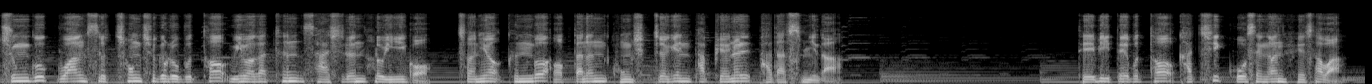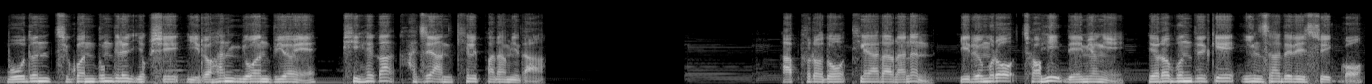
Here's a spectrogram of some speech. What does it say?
중국 왕스총 측으로부터 위와 같은 사실은 허위이고 전혀 근거 없다는 공식적인 답변을 받았습니다. 데뷔 때부터 같이 고생한 회사와 모든 직원분들 역시 이러한 요원비어에 피해가 가지 않길 바랍니다. 앞으로도 티아라라는 이름으로 저희 4명이 여러분들께 인사드릴 수 있고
